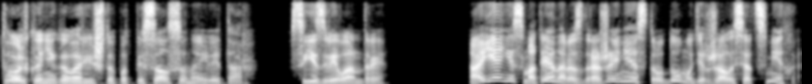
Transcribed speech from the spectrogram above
«Только не говори, что подписался на элитар», — съязвил Андре. А я, несмотря на раздражение, с трудом удержалась от смеха,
